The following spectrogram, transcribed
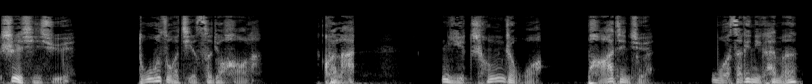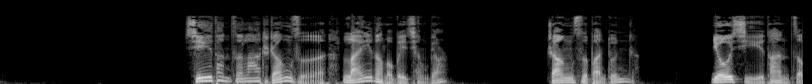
是心虚，多做几次就好了。快来，你撑着我爬进去，我再给你开门。”鸡蛋子拉着张四来到了围墙边张四半蹲着，由喜蛋子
